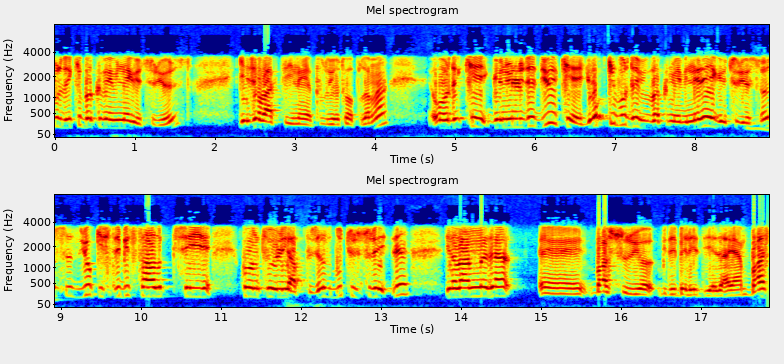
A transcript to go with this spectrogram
şuradaki bakım evine götürüyoruz. Gece vakti yine yapılıyor toplama. Oradaki gönüllü de diyor ki yok ki burada bir bakım evi nereye götürüyorsunuz? Siz yok işte biz sağlık şeyi kontrolü yaptıracağız. Bu tür sürekli yalanlara e, başvuruyor bir de belediyeler. Yani baş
